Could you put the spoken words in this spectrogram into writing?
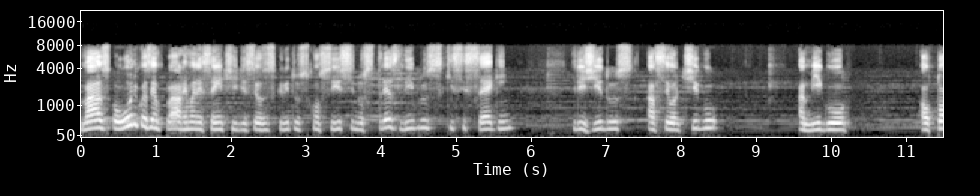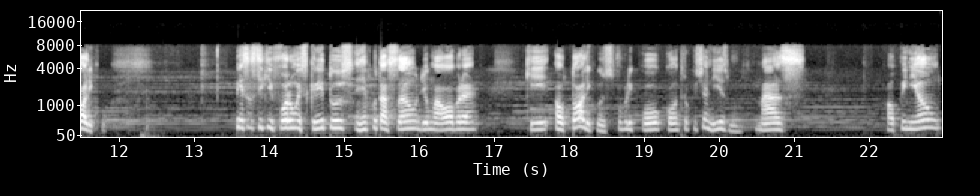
Mas o único exemplar remanescente de seus escritos consiste nos três livros que se seguem dirigidos a seu antigo amigo Autólico. Pensa-se que foram escritos em reputação de uma obra que Autólicos publicou contra o cristianismo, mas a opinião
